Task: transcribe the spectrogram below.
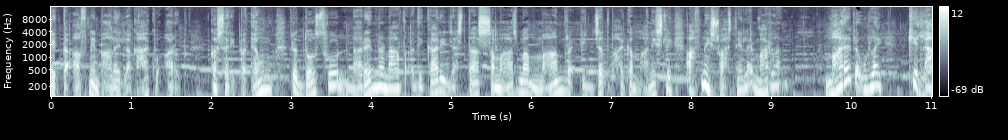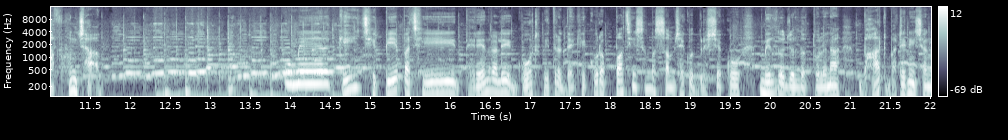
एक त आफ्नै बालै लगाएको आरोप कसरी पत्याउनु र दोस्रो नरेन्द्रनाथ अधिकारी जस्ता समाजमा मान र इज्जत भएका मानिसले आफ्नै स्वास्नीलाई मार्लान्? मारेर उनलाई के लाभ हुन्छ? उमेर केही छिप्पिएपछि धीरेन्द्रले गोठभित्र देखेको र पछिसम्म सम्झेको दृश्यको मिल्दोजुल्दो तुलना भाट भटेनीसँग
